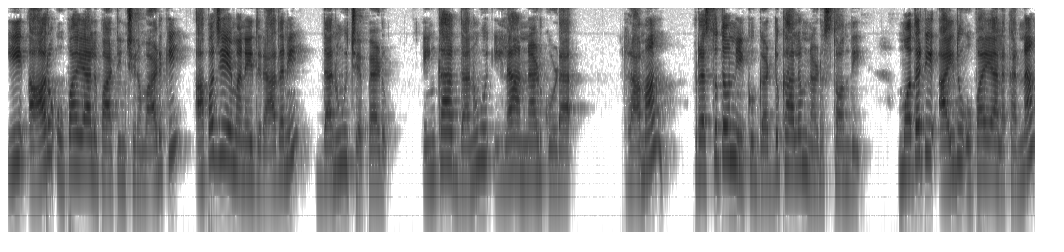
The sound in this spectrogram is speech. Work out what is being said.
ఈ ఆరు ఉపాయాలు పాటించిన వాడికి అపజయం అనేది రాదని ధనువు చెప్పాడు. ఇంకా ధనువు ఇలా అన్నాడు కూడా. రామా ప్రస్తుతం నీకు గడ్డుకాలం నడుస్తోంది. మొదటి ఐదు ఉపాయాల కన్నా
